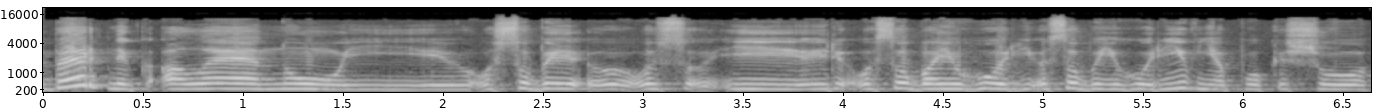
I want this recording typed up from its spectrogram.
Бердник, але ну і особи ос, і особа його особи його рівня поки що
